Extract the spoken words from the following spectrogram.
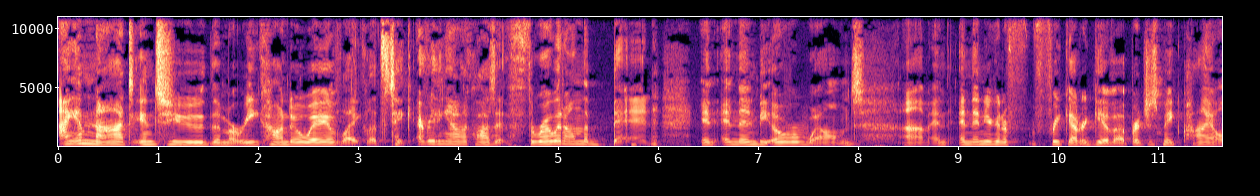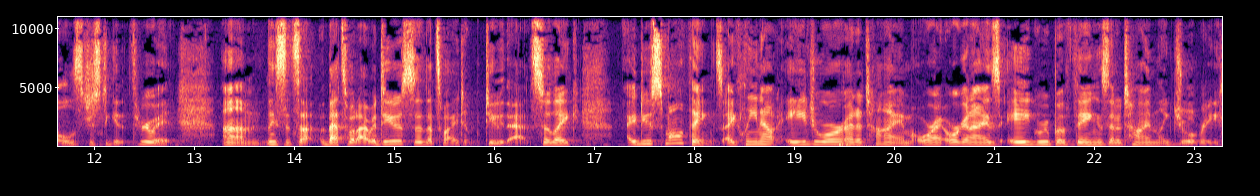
I am not into the Marie Kondo way of like, let's take everything out of the closet, throw it on the bed, and, and then be overwhelmed. Um, and, and then you're going to freak out or give up or just make piles just to get through it. Um, at least it's, a, that's what I would do. So that's why I don't do that. So like, I do small things. I clean out a drawer at a time, or I organize a group of things at a time, like jewelry,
